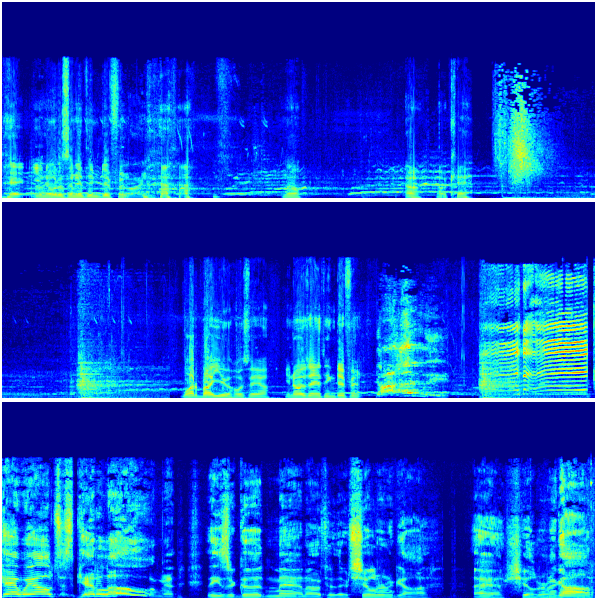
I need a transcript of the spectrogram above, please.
Hey, you notice anything different? no? Oh, okay. What about you, Hosea? You notice anything different? Can't we all just get along? These are good men, Arthur. They're children of God. They're children of God.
